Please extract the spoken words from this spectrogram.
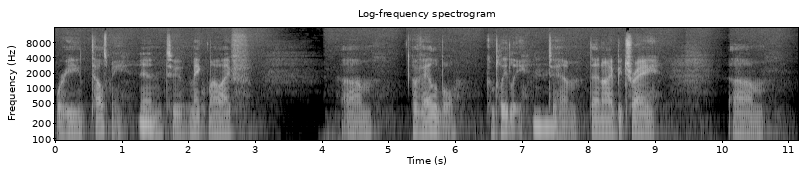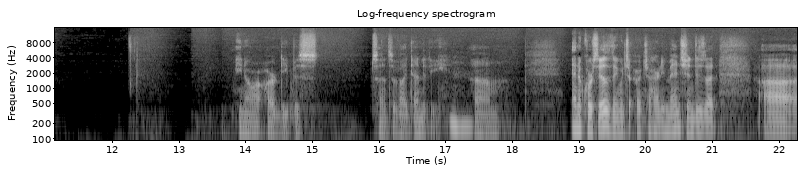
where He tells me mm. and to make my life um, available completely mm-hmm. to Him, then I betray, um, you know, our, our, deepest sense of identity. Mm-hmm. Um, and of course, the other thing, which which I already mentioned, is that, uh,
